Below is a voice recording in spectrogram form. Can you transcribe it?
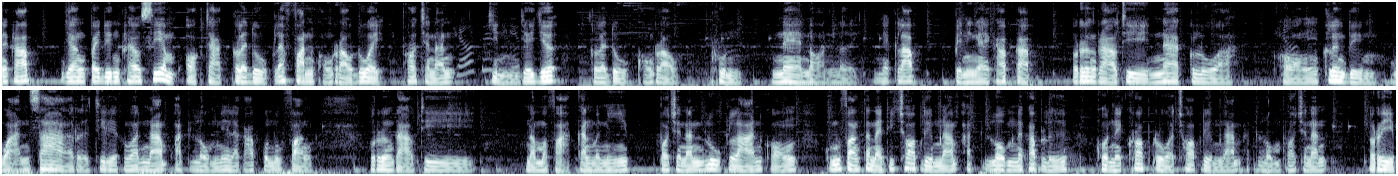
นะครับ ยังไปดึงแคลเซียมออกจากกระดูกและฟันของเราด้วย เพราะฉะนั้นกินเยอะๆ กระดูกของเราพรุนแน่นอนเลยนะครับ เป็นยังไงครับกับเรื่องราวที่น่ากลัวของเครื่องดื่มหวานซ่า หรือที่เรียกว่าน้ำอัดลมนี่แหละครับคุณผู้ฟัง เรื่องราวที่นำมาฝากกันวันนี้ เพราะฉะนั้นลูกหลานของคุณผู้ฟังท่านไหนที่ชอบดื่มน้ำอัดลมนะครับหรือคนในครอบครัวชอบดื่มน้ำอัดลม เพราะฉะนั้นรีบ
